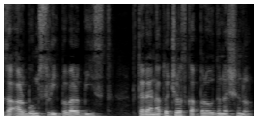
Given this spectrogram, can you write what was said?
za album Sleep Well Beast, které natočil s kapelou The National.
